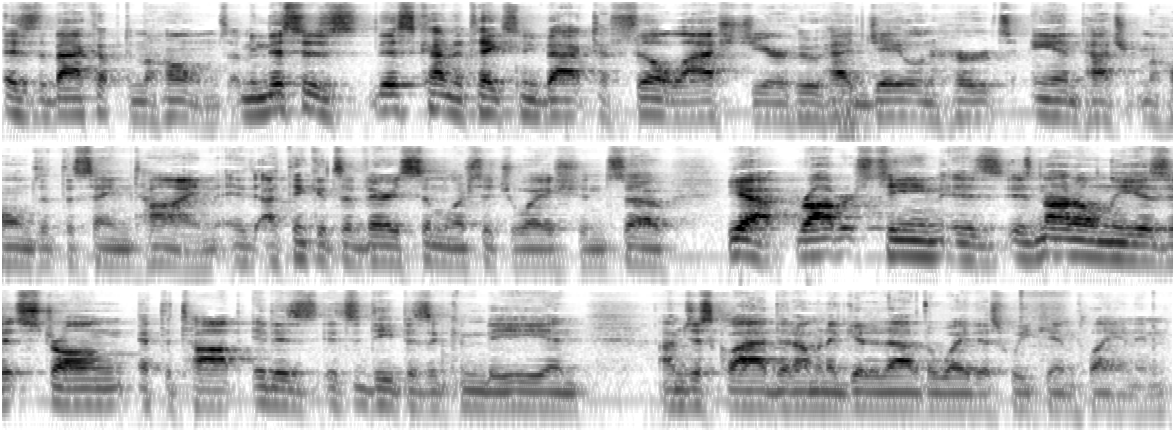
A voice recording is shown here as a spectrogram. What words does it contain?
as the backup to Mahomes. I mean, this is this kind of takes me back to Phil last year, who had Jalen Hurts and Patrick Mahomes at the same time. It, I think it's a very similar situation. So, yeah, Robert's team is is not only is it strong at the top, it is it's deep as it can be, and I'm just glad that I'm going to get it out of the way this weekend playing him.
